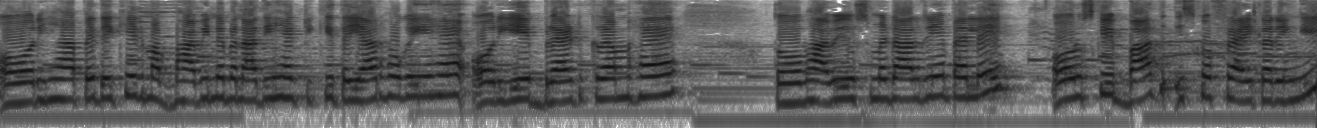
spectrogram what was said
और यहाँ पे देखिए भाभी ने बना दी है, टिक्की तैयार हो गई हैं और ये ब्रेड क्रम है। तो भाभी उसमें डाल रही हैं पहले। और उसके बाद इसको फ्राई करेंगी।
